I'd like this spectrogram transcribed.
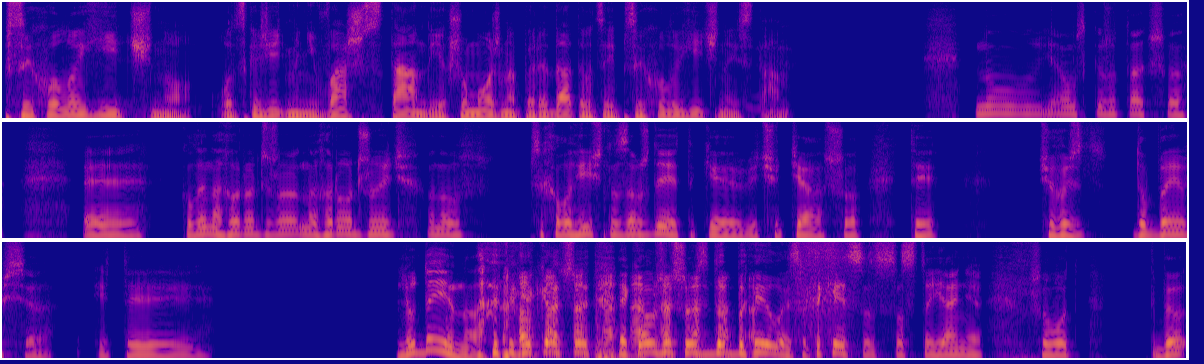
психологічно. От скажіть мені, ваш стан, якщо можна передати оцей психологічний стан. Ну, я вам скажу так, що е, коли нагороджу, нагороджують, воно психологічно завжди таке відчуття, що ти чогось добився, і ти людина, яка, що, яка вже щось добилася. Таке состояння, що от тебе.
